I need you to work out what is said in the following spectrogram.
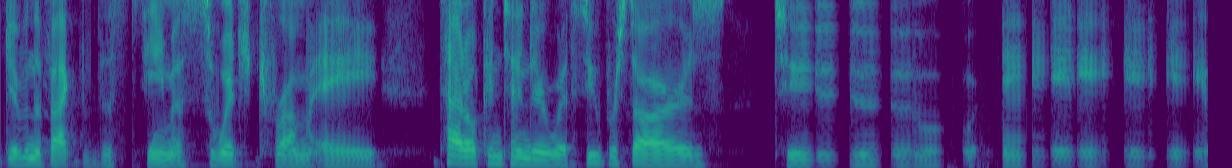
given the fact that this team has switched from a title contender with superstars to a,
